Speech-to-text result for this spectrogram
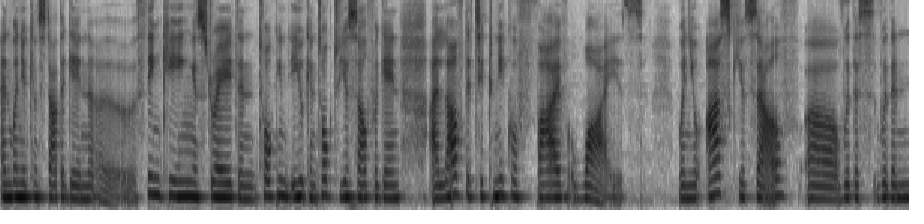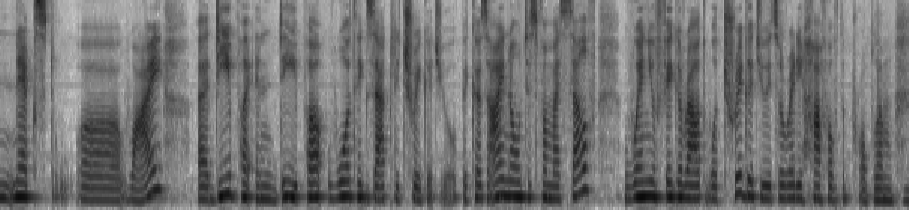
and when you can start again uh, thinking straight and talking, you can talk to yourself again. I love the technique of five whys. When you ask yourself uh, with the with the next uh, why, uh, deeper and deeper what exactly triggered you. Because I noticed for myself, when you figure out what triggered you, it's already half of the problem mm-hmm.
